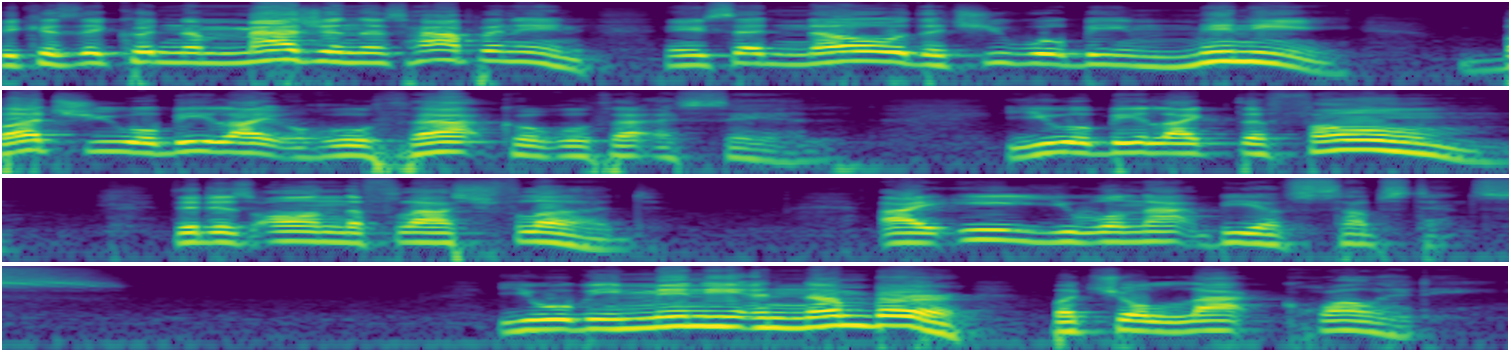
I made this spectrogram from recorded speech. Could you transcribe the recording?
Because they couldn't imagine this happening. And he said, no, that you will be many, but you will be like غُثَاء كَغُثَاء السَّيْلِ You will be like the foam that is on the flash flood i.e., you will not be of substance. You will be many in number, but you'll lack quality.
